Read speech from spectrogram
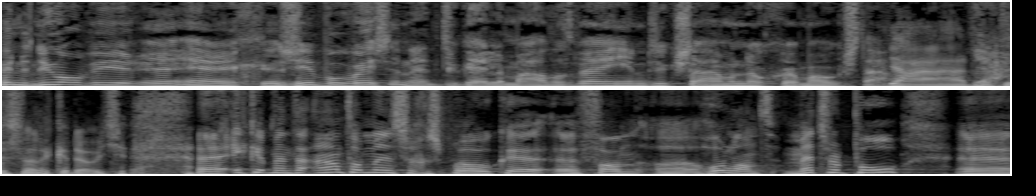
vind het nu alweer uh, erg uh, zinvol geweest. En natuurlijk helemaal dat wij hier natuurlijk samen nog uh, mogen staan. Ja, dat Ja. is wel een cadeautje. Uh, ik heb met een aantal mensen gesproken uh, van uh, Holland Metropol. Uh,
